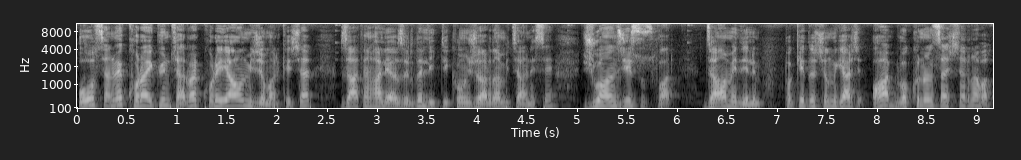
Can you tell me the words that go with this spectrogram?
Olsen ve Koray Günter var. Koray'ı almayacağım arkadaşlar. Zaten hali hazırda ligdeki oyunculardan bir tanesi. Juan Jesus var. Devam edelim. Paket açılımı gerçi... Abi Bakuna'nın saçlarına bak.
